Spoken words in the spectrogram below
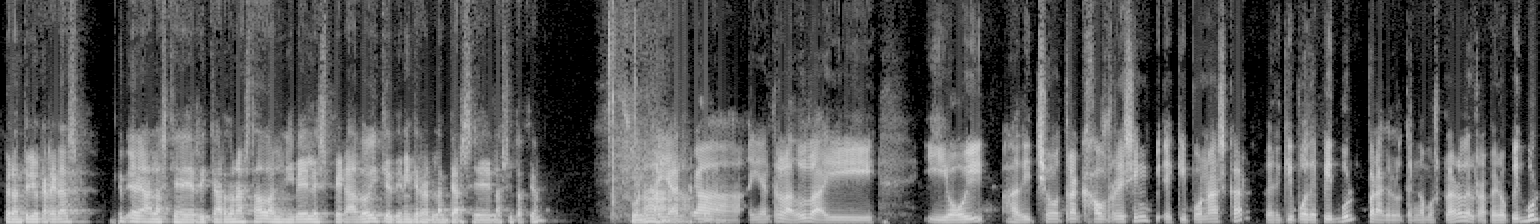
Pero han tenido carreras eh, a las que Ricardo no ha estado al nivel esperado y que tienen que replantearse la situación. Suena. ahí, entra, ahí entra la duda. Y, y hoy ha dicho Trackhouse Racing, equipo NASCAR, el equipo de Pitbull, para que lo tengamos claro, del rapero Pitbull,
